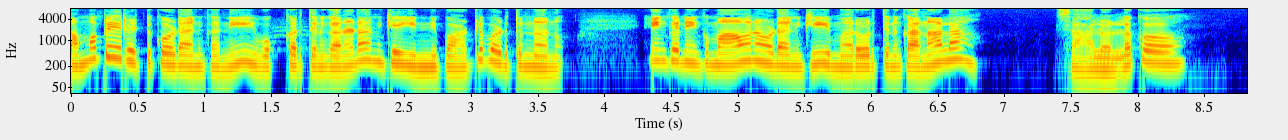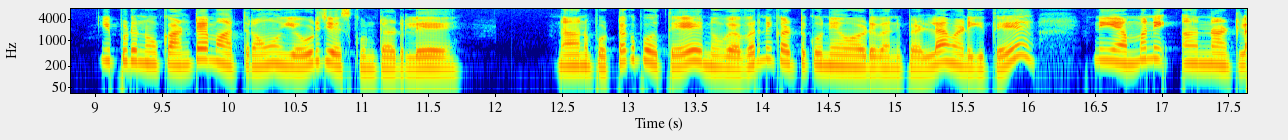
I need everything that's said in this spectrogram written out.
అమ్మ పేరెట్టుకోవడానికని ఒక్కరితిని కనడానికే ఇన్ని పాటలు పడుతున్నాను. ఇంక నీకు మావనవడానికి మరొకరితిని కనాలా? సాలొల్లకో ఇప్పుడు నువ్వు కంటే మాత్రం ఎవడు చేసుకుంటాడులే? నాను పుట్టకపోతే నువ్వెవరిని కట్టుకునేవాడివని పెళ్ళాం అడిగితే నీ అమ్మని అన్నట్ల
